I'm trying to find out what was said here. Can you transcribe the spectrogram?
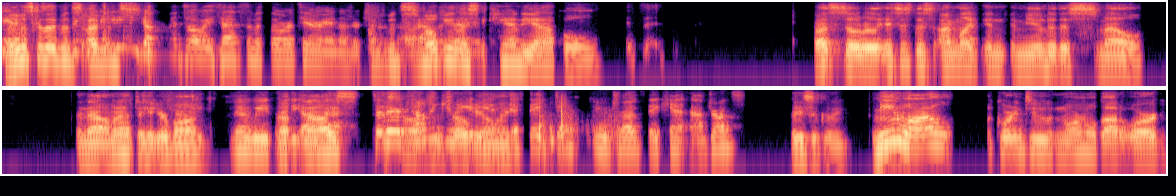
Maybe it's because I've been the I've been Canadian government's always had some authoritarian undertones. I've been though, smoking this candy apple. It's- That's still really. It's just this. I'm like in, immune to this smell, and now I'm gonna have to hit your bond. No weed for Uh, the I unvax- So they're smell telling Canadians like- if they don't do drugs, they can't have drugs. basically. Meanwhile, according to norml.org,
